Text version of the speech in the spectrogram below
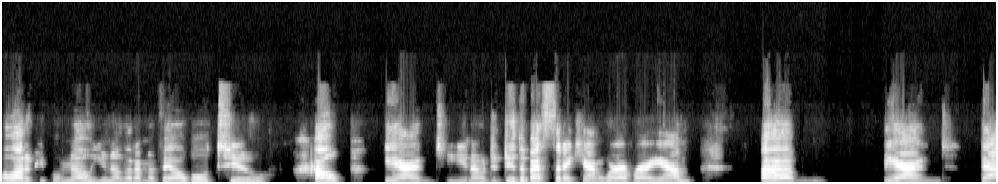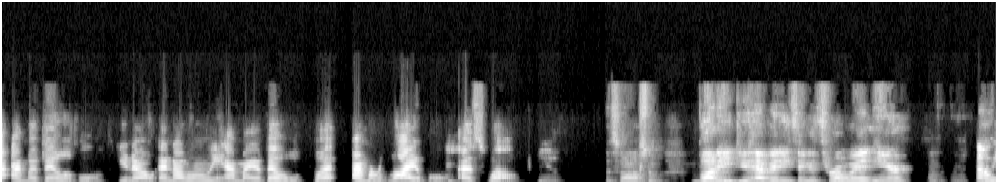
a lot of people know, you know, that I'm available to help and, you know, to do the best that I can wherever I am. Um, and that I'm available, you know, and not only am I available, but I'm reliable as well. Yeah. That's awesome. Bunny, do you have anything to throw in here? Oh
